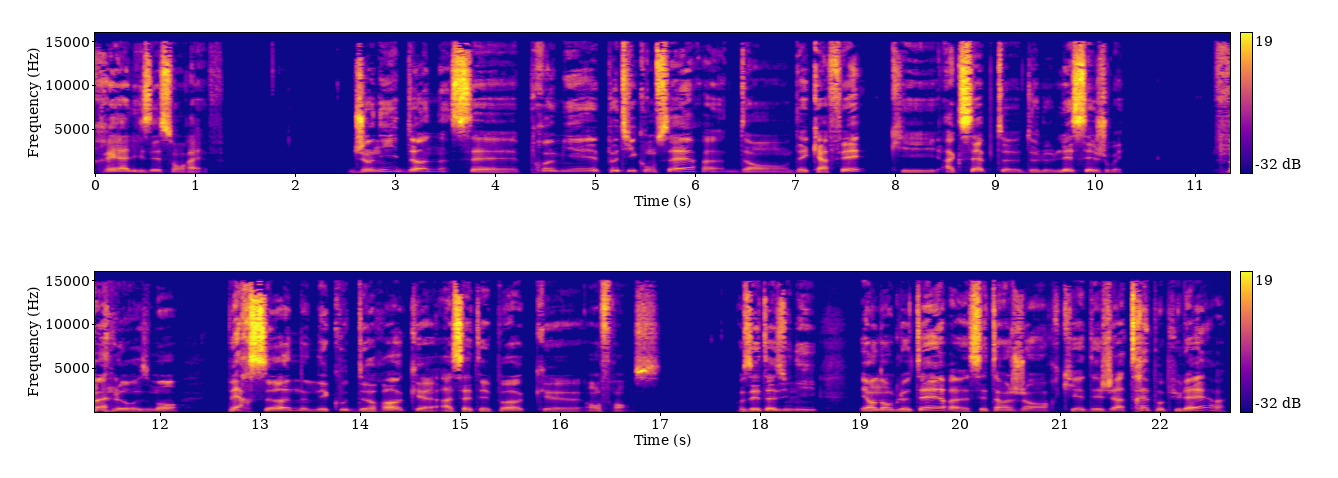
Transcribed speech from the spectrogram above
réaliser son rêve. Johnny donne ses premiers petits concerts dans des cafés qui acceptent de le laisser jouer. Malheureusement, personne n'écoute de rock à cette époque euh, en France. Aux États-Unis et en Angleterre, c'est un genre qui est déjà très populaire,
